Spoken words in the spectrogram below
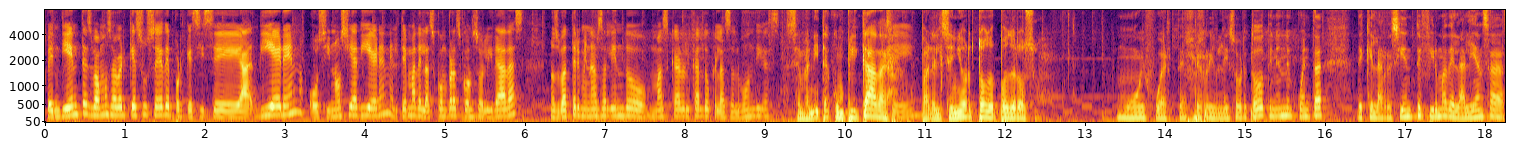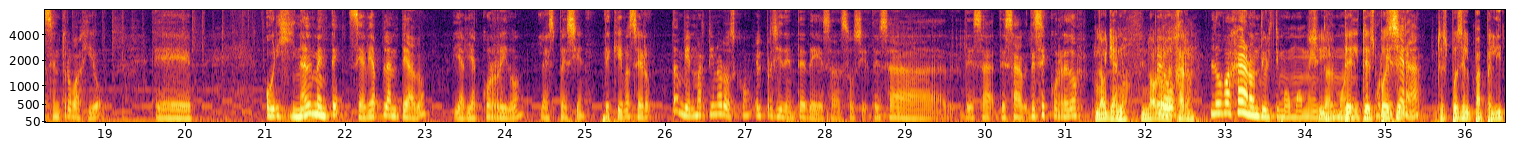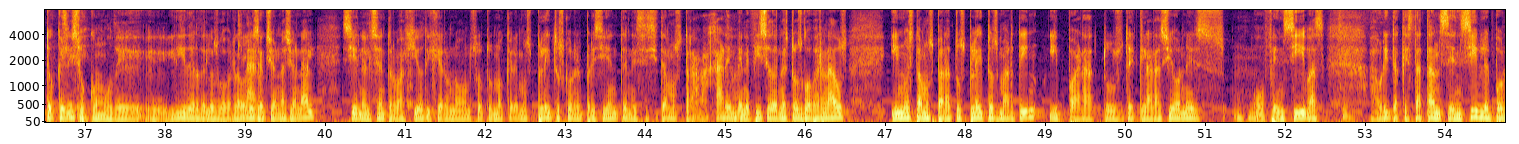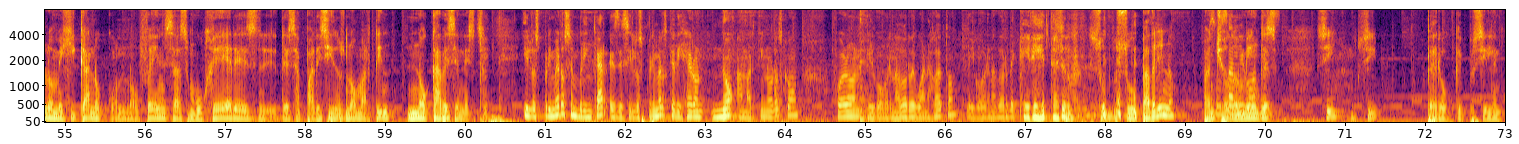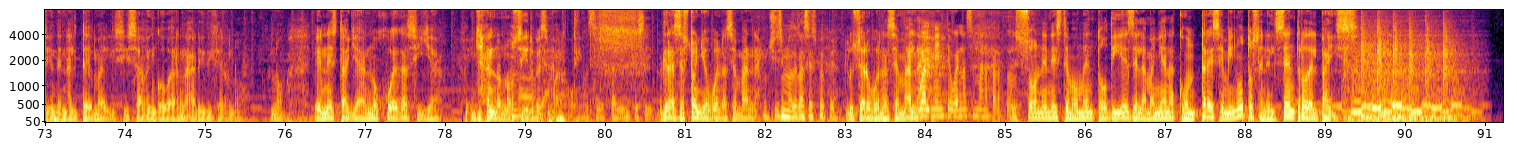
pendientes, vamos a ver qué sucede, porque si se adhieren o si no se adhieren, el tema de las compras consolidadas nos va a terminar saliendo más caro el caldo que las albóndigas. Semanita complicada Sí. para el Señor Todopoderoso. muy fuerte, terrible, y sobre todo teniendo en cuenta de que la reciente firma de la Alianza Centro Bajío eh, originalmente se había planteado y había corrido la especie de que iba a ser también Martín Orozco, el presidente de esa, de esa, de esa, de esa, de ese corredor. No, ya no, no lo dejaron. Lo bajaron de último momento al monito. después, ¿Por qué será? Después el papelito que hizo como de eh, líder de los gobernadores de Acción Nacional, si en el centro bajío dijeron, no, nosotros no queremos pleitos con el presidente, necesitamos trabajar en beneficio de nuestros gobernados y no estamos para tus pleitos, Martín, y para tus declaraciones ofensivas. Ahorita que está tan sensible el pueblo mexicano con ofensas, mujeres, desaparecidos, no Martín, no cabes en esto. Y los primeros en brincar, es decir, los primeros que dijeron no a Martín Orozco, fueron el gobernador de Guanajuato y el gobernador de Querétaro. su, padrino, Pancho Domínguez. Sí, sí, pero que pues sí le entienden al tema y sí saben gobernar y dijeron no, no, en esta ya no juegas y ya, ya no nos sirves, Martín. gracias, Toño. Buena semana. Muchísimas gracias, Pepe. Lucero, buena semana. Igualmente, buena semana para todos. Son en este momento 10 de la mañana con 13 minutos en el centro del país.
